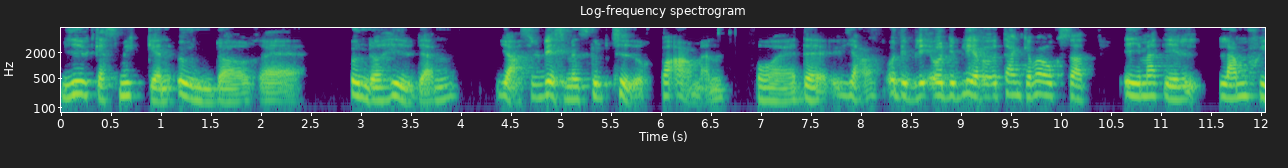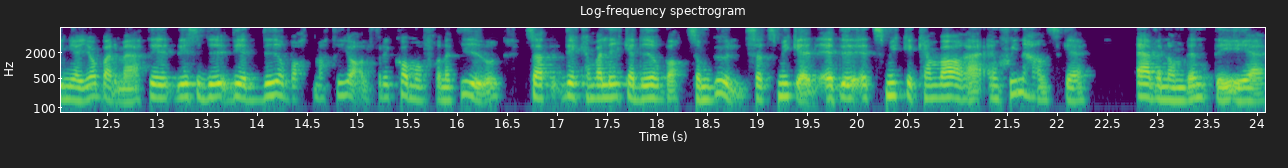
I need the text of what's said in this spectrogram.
mjuka smycken under, eh, under huden. Ja, så det blev som en skulptur på armen. Och eh, det, ja, och det, ble, och det blev, och tanken var också att i och med att det är lammskinn jag jobbade med, att det, det, är så dyr, det är ett dyrbart material för det kommer från ett djur. Så att det kan vara lika dyrbart som guld. Så att smycke, ett, ett smycke kan vara en skinnhandske även om det inte är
